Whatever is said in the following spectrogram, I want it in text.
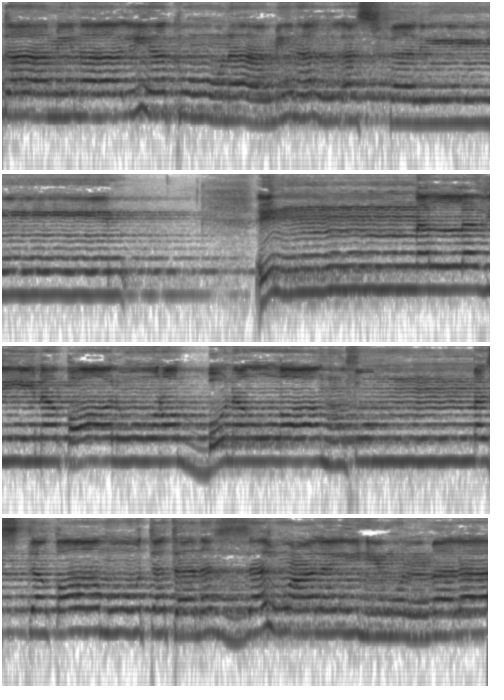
أقدامنا ليكونا من الأسفلين. إن الذين قالوا ربنا الله ثم استقاموا تتنزل عليهم الملائكة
